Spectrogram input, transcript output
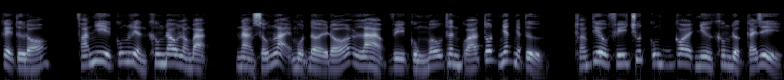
Kể từ đó, Phán Nhi cũng liền không đau lòng bạc, nàng sống lại một đời đó là vì cùng mẫu thân quá tốt nhất nhật tử, thoáng tiêu phí chút cũng coi như không được cái gì.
